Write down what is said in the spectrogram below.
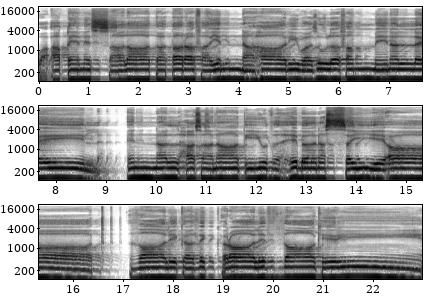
وأقم الصلاة طرفي النهار وزلفا من الليل. إن الحسنات يذهبن السيئات. ذلك ذكرى للذاكرين.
